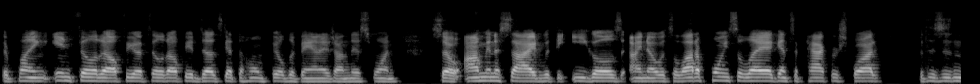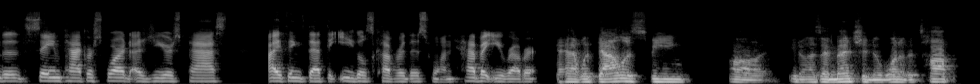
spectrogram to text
They're playing in Philadelphia. Philadelphia does get the home field advantage on this one. So I'm going to side with the Eagles. I know it's a lot of points to lay against a Packer squad, but this isn't the same Packer squad as years past. I think that the Eagles cover this one. How about you, Robert? Yeah, with Dallas being, uh, you know, as I mentioned, one of the top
